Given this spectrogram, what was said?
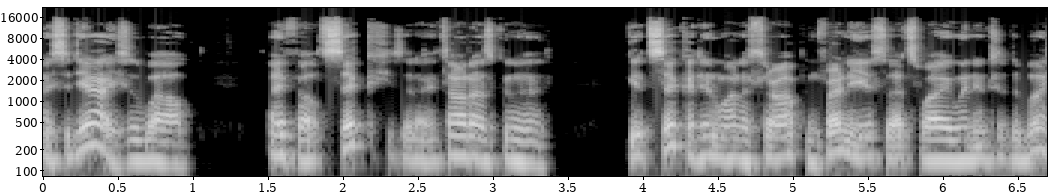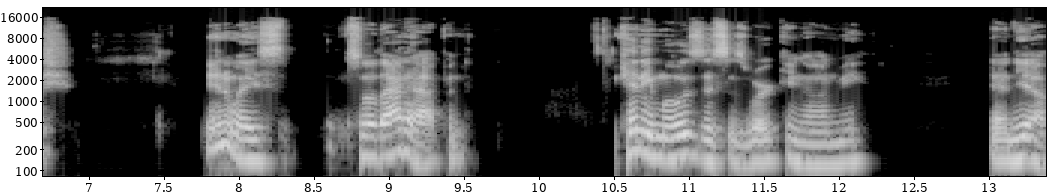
I said, Yeah. He said, Well, I felt sick. He said, I thought I was going to get sick. I didn't want to throw up in front of you, so that's why I went into the bush. Anyways, so that happened. Kenny Moses is working on me. And yeah,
